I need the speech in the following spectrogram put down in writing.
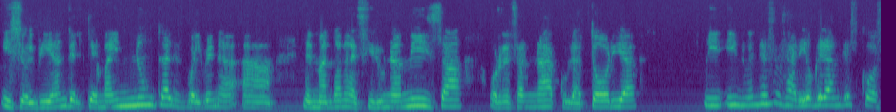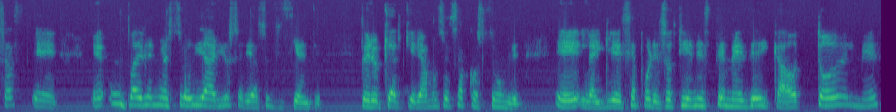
y se olvidan del tema y nunca les vuelven a les mandan a decir una misa o rezar una ejaculatoria, y, no es necesario grandes cosas, eh, eh, un Padre Nuestro diario sería suficiente, pero que adquiramos esa costumbre. Eh, la iglesia por eso tiene este mes dedicado todo el mes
